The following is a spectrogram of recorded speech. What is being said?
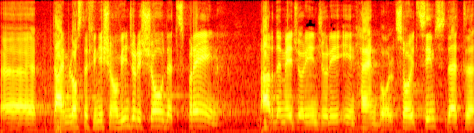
uh, time loss definition of injury showed that sprain are the major injury in handball. So it seems that uh,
